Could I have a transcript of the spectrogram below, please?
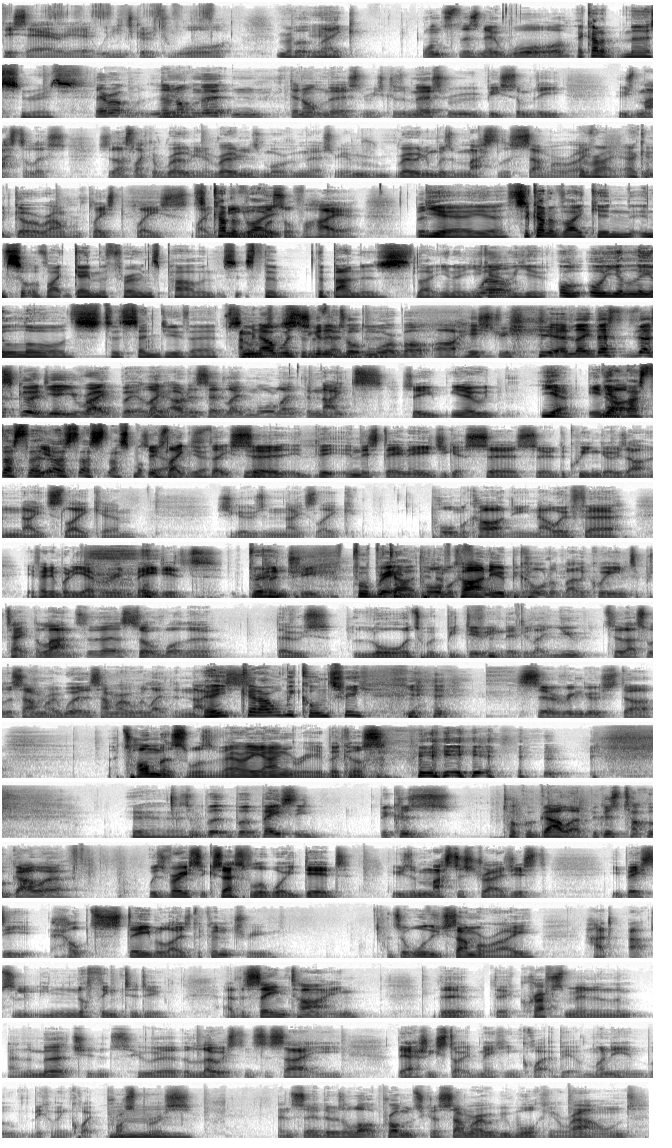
this area. We need to go to war. Right, but yeah. like once there's no war, They're kind of mercenaries. they're they're Yeah. not mer- mm, they're not mercenaries because a mercenary would be somebody who's masterless. So that's like a Ronin. A Ronin's more of a mercenary. A Ronin was a masterless samurai. Right, Who okay. would go around from place to place, like kind being of a like- muscle for hire. But yeah, yeah. So kind of like in, in sort of like Game of Thrones parlance, it's the, the banners. Like you know, you Well- get all your all, all your leal lords to send you their. I mean, I was to going to talk uh, more about our history. yeah, like that's that's good. Yeah, you're right. But like Yeah. I would have said like more like the knights. So you, you know, Yeah, in yeah. our- that's that's that's, yeah. that's that's that's what. so it's are, like yeah, like yeah. sir. the- In this day and age, you get sirs. So the queen goes out and knights like um, she goes and knights like Paul McCartney. Now, if uh, if anybody ever invaded the country, Paul Britain, McCartney Paul would McCartney would be called up by the Queen to protect the land. So that's sort of what the those lords would be doing. They'd be like, "You." So that's what the samurai were. The samurai were like the knights. Hey, get out of my country. Yeah. Sir Ringo Starr. Thomas was very angry because, yeah. yeah. so, but but basically because Tokugawa because Tokugawa was very successful at what he did. He was a master strategist. He basically helped stabilize the country, and so all these samurai had absolutely nothing to do. At the same time, the the craftsmen and the and the merchants who were the lowest in society, they actually started making quite a bit of money and becoming quite prosperous. And so there was a lot of problems because samurai would be walking around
